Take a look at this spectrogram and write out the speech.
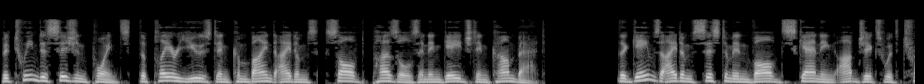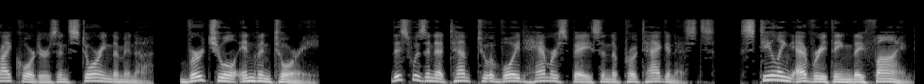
Between decision points, the player used and combined items, solved puzzles and engaged in combat. The game's item system involved scanning objects with tricorders and storing them in a «virtual inventory». This was an attempt to avoid Hammerspace and the protagonists «stealing everything they find»,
